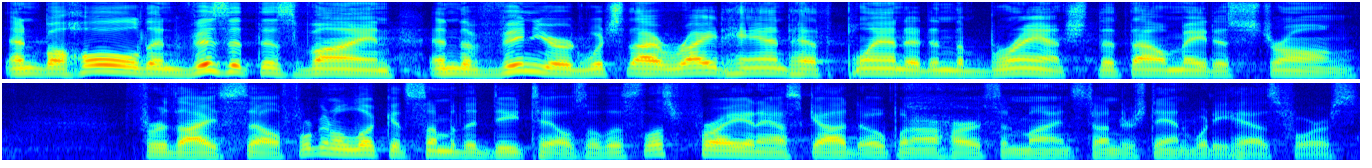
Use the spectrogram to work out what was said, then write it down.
and behold, and visit this vine, and the vineyard which thy right hand hath planted, and the branch that thou madest strong for thyself. We're going to look at some of the details of this. Let's pray and ask God to open our hearts and minds to understand what he has for us.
